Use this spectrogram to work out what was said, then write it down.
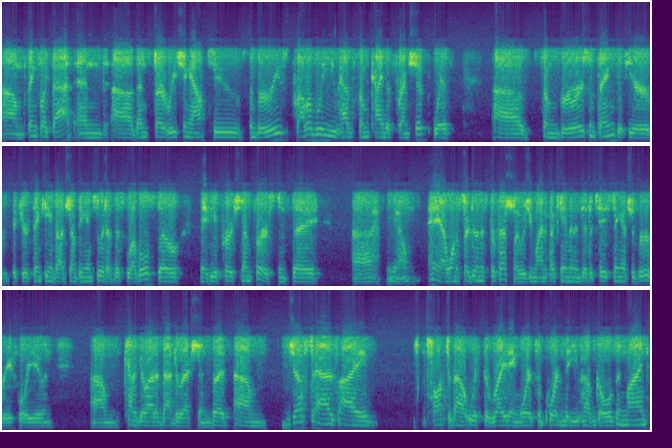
um, things like that, and uh, then start reaching out to some breweries. Probably you have some kind of friendship with uh, some brewers and things if you're if you're thinking about jumping into it at this level. So maybe approach them first and say, uh, you know, hey, I want to start doing this professionally. Would you mind if I came in and did a tasting at your brewery for you and um, kind of go out at that direction? But um, just as I talked about with the writing, where it's important that you have goals in mind.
